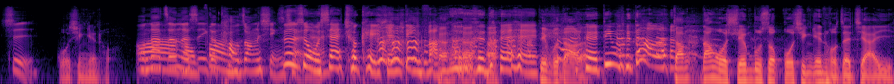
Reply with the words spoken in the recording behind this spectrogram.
是国庆烟火。哦，那真的是一个套装行程。这是我现在就可以先订房了，对，订不到了，订不到了。当当我宣布说国庆烟火在嘉义。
